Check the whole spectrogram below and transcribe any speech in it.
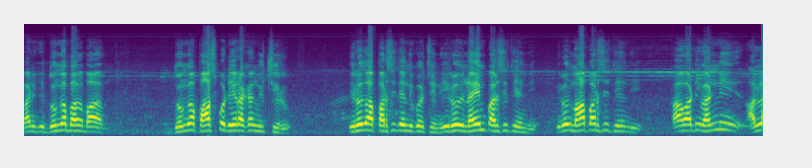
వానికి దొంగ బా- దొంగ పాస్పోర్ట్ ఏ రకంగా ఇచ్చారు ఈరోజు ఆ పరిస్థితి ఎందుకు వచ్చింది? ఈరోజు నయం పరిస్థితి ఏంది? ఈరోజు మా పరిస్థితి ఏంది? కాబట్టి ఇవన్నీ అల్ల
